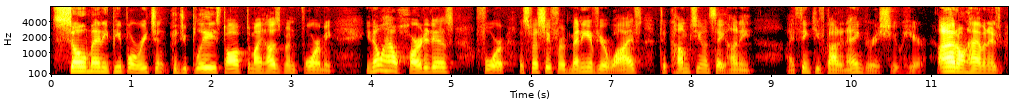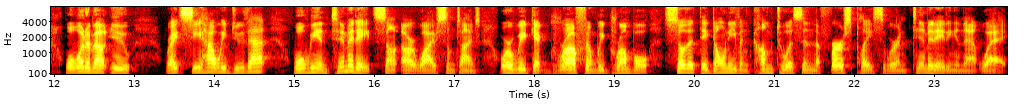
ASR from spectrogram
So many people reaching, could you please talk to my husband for me? You know how hard it is for, especially for many of your wives, to come to you and say, honey, I think you've got an anger issue here. I don't have an issue. Well, what about you? Right? See how we do that? Well, we intimidate some, our wives sometimes, or we get gruff and we grumble so that they don't even come to us in the first place. We're intimidating in that way.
